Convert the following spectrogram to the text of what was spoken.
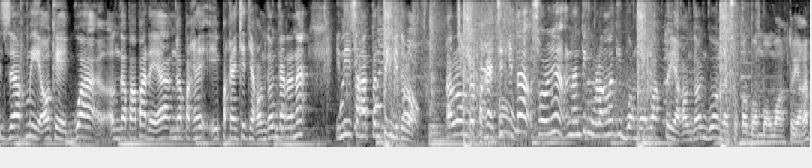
Isaac me. Oke, okay, gua nggak apa-apa deh ya, nggak pakai pakai cheat ya kawan-kawan karena ini sangat penting gitu loh. Kalau nggak pakai cheat kita soalnya nanti ngulang lagi buang-buang waktu ya kawan-kawan. Gua nggak suka buang-buang waktu ya kan.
